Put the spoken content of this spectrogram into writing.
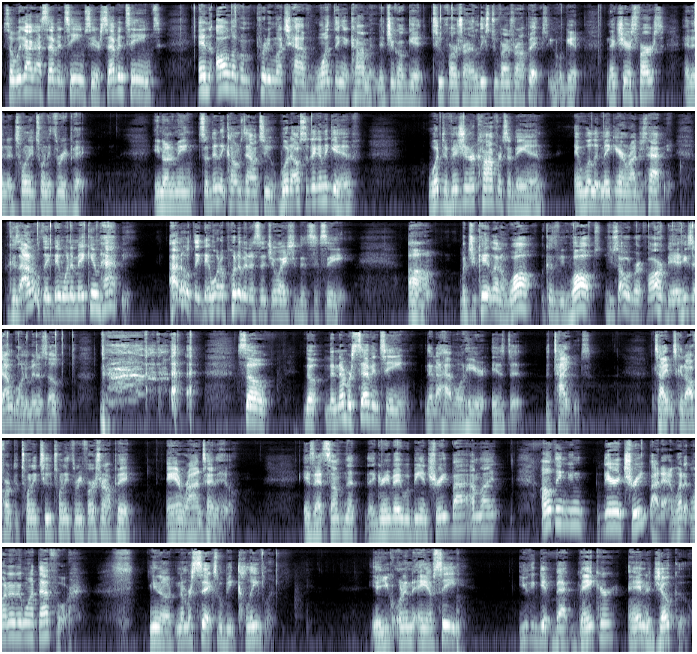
So we got, got seven teams here, seven teams, and all of them pretty much have one thing in common that you're gonna get two first round, at least two first round picks. You're gonna get next year's first and then the 2023 pick. You know what I mean? So then it comes down to what else are they gonna give? What division or conference are they in? And will it make Aaron Rodgers happy? Because I don't think they want to make him happy. I don't think they want to put him in a situation to succeed. Um, but you can't let him walk because if he walks, you saw what Brett Favre did. He said, "I'm going to Minnesota." so the the number seventeen that I have on here is the the Titans. Titans could offer up to 22, 23 first round pick and Ryan Tannehill. Is that something that the Green Bay would be intrigued by? I'm like, I don't think they're intrigued by that. What what do they want that for? You know, number six would be Cleveland. Yeah, you going in the AFC you could get back Baker and Njoku.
